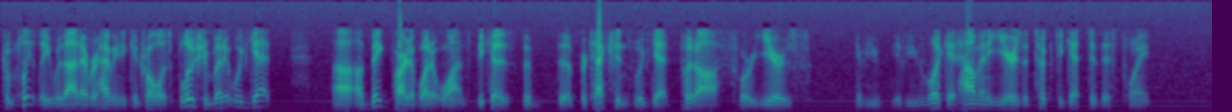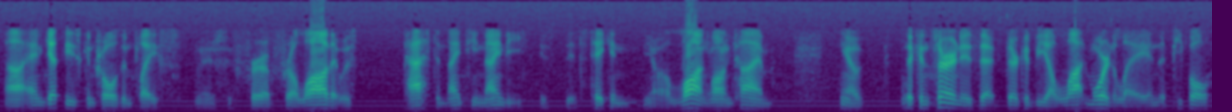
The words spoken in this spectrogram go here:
completely without ever having to control its pollution, but it would get uh, a big part of what it wants because the the protections would get put off for years. If you if you look at how many years it took to get to this point, uh, and get these controls in place for for a law that was passed in 1990. It's, it's taken you know a long, long time. You know, the concern is that there could be a lot more delay, and that people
